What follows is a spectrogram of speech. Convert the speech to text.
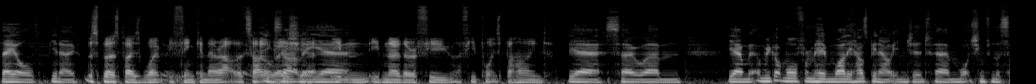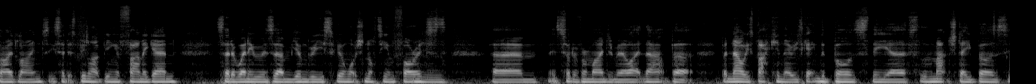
they all, you know, The Spurs players won't be thinking they're out of the title Exactly, race yet, yeah. even even though they're a few a few points behind. Yeah, so um, yeah, and we got more from him while he has been out injured. Um, watching from the sidelines, he said it's been like being a fan again. Said when he was um, younger, he used to go and watch Nottingham Forest. Um, it sort of reminded me like that, but but now he's back in there. He's getting the buzz, the uh, sort of the match day buzz.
